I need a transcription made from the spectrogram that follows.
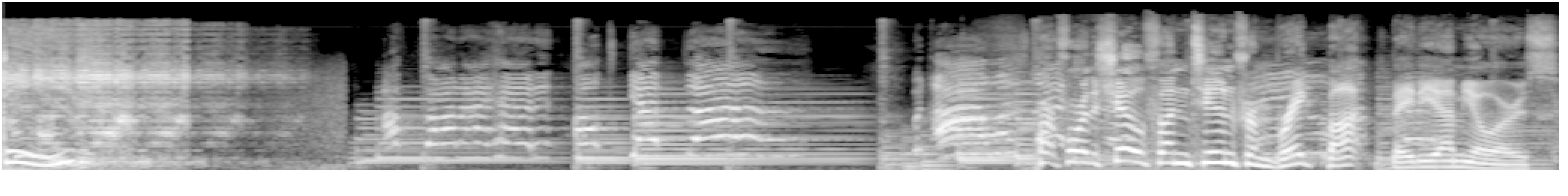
I of the show, fun tune from Breakbot, Baby I'm Yours.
